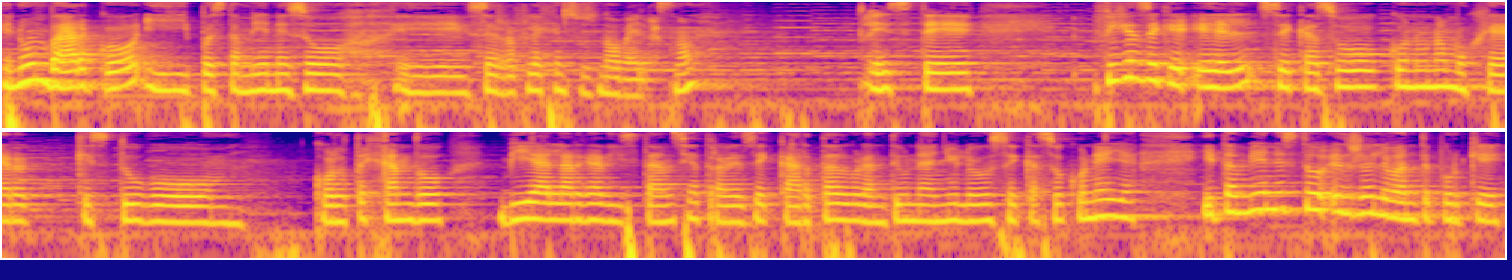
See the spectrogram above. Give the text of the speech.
en un barco y pues también eso eh, se refleja en sus novelas, ¿no? Este, fíjense que él se casó con una mujer que estuvo cortejando vía larga distancia a través de carta durante un año y luego se casó con ella. Y también esto es relevante porque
